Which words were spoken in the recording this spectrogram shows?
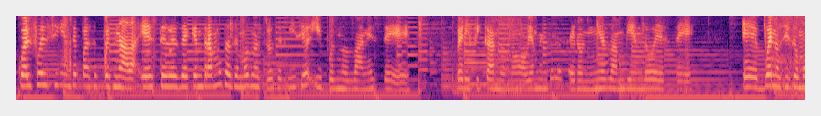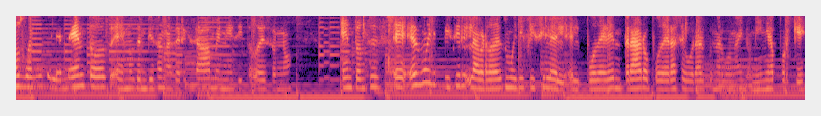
¿Cuál fue el siguiente paso? Pues nada, este desde que entramos hacemos nuestro servicio y pues nos van este verificando, ¿no? Obviamente las aerolíneas van viendo, este, eh, bueno, si somos buenos elementos, eh, nos empiezan a hacer exámenes y todo eso, ¿no? Entonces eh, es muy difícil, la verdad es muy difícil el, poder entrar o poder asegurar con alguna aerolínea porque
